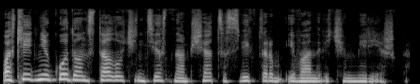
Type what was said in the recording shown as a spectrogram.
Последние годы он стал очень тесно общаться с Виктором Ивановичем Мережко.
